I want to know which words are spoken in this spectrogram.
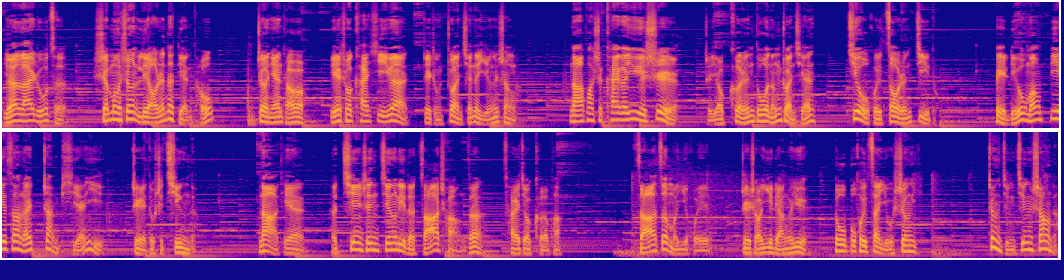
原来如此，沈梦生了然的点头。这年头，别说开戏院这种赚钱的营生了，哪怕是开个浴室，只要客人多能赚钱，就会遭人嫉妒。被流氓瘪三来占便宜，这都是轻的。那天他亲身经历的砸场子才叫可怕，砸这么一回，至少一两个月都不会再有生意。正经经商的，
